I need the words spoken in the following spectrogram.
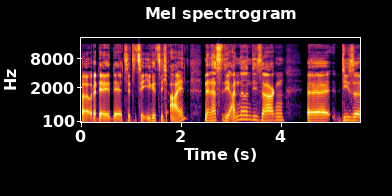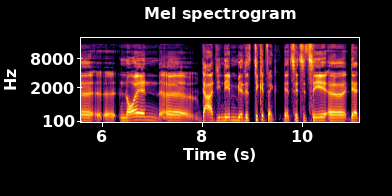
äh, oder der der CCC igelt sich ein. Und dann hast du die anderen, die sagen, äh, diese äh, neuen äh, da, die nehmen mir das Ticket weg. Der CCC, äh, der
